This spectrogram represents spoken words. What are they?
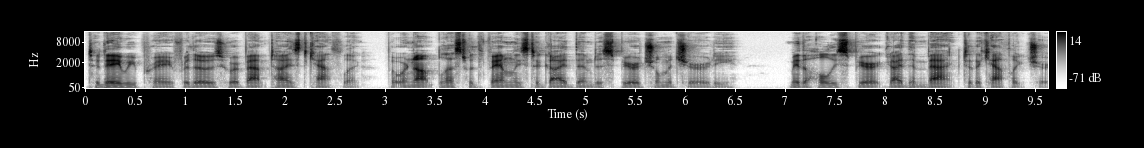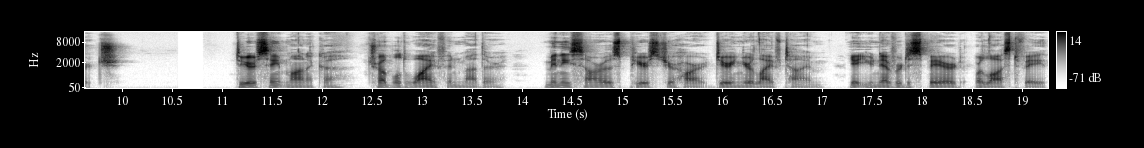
Today we pray for those who are baptized Catholic, but were not blessed with families to guide them to spiritual maturity. May the Holy Spirit guide them back to the Catholic Church. Dear Saint Monica, troubled wife and mother, many sorrows pierced your heart during your lifetime, yet you never despaired or lost faith.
